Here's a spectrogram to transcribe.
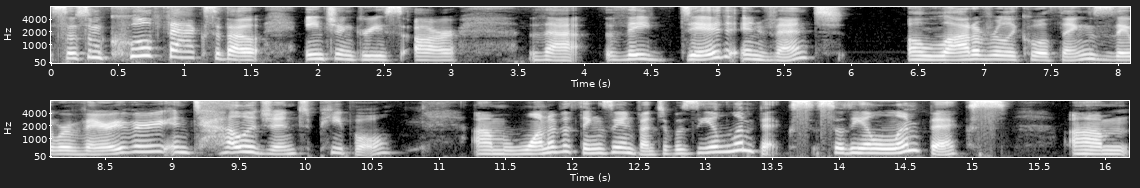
so some cool facts about ancient Greece are that they did invent a lot of really cool things. They were very, very intelligent people. Um, one of the things they invented was the Olympics. So the Olympics, um,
